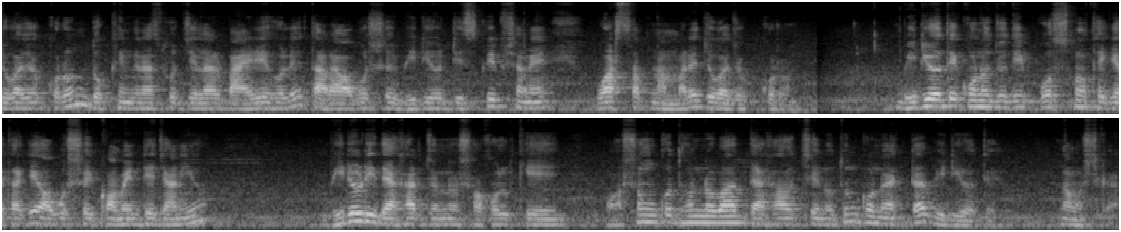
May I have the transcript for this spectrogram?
যোগাযোগ করুন। দক্ষিণ দিনাজপুর জেলার বাইরে হলে তারা অবশ্যই ভিডিও ডিসক্রিপশানে হোয়াটসঅ্যাপ নাম্বারে যোগাযোগ করুন। ভিডিওতে কোনো যদি প্রশ্ন থেকে থাকে, অবশ্যই কমেন্টে জানিও। ভিডিওটি দেখার জন্য সকলকে অসংখ্য ধন্যবাদ। দেখা হচ্ছে নতুন কোনো একটা ভিডিওতে। নমস্কার।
